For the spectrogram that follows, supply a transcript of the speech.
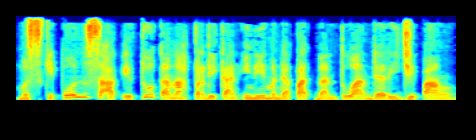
Meskipun saat itu tanah perdikan ini mendapat bantuan dari Jepang,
